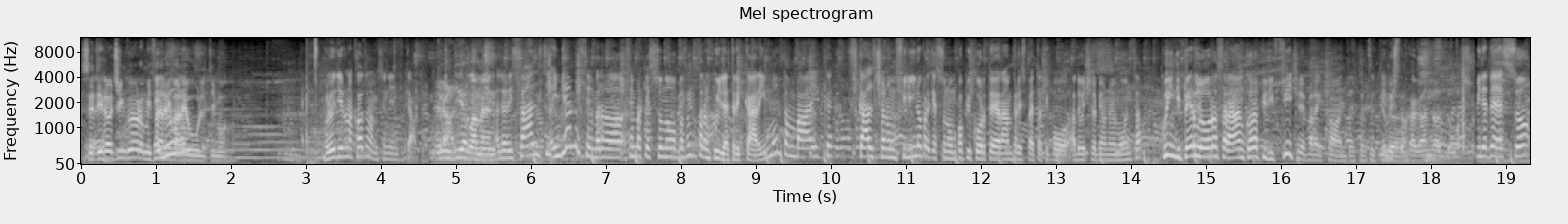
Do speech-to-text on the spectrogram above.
Se ti do 5 euro mi fai E lui? arrivare ultimo. Volevo dire una cosa ma mi sono dimenticato. Non dirla, man. Allora i salti in BM sembrano, sembra che sono abbastanza tranquilli a triccare In mountain bike scalciano un filino perché sono un po' più corte le rampe rispetto a tipo a dove ce l'abbiamo noi a Monza Quindi per loro sarà ancora più difficile fare il contest per tutti Io mi loro sto cagando addosso. Quindi adesso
